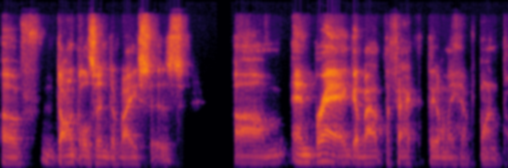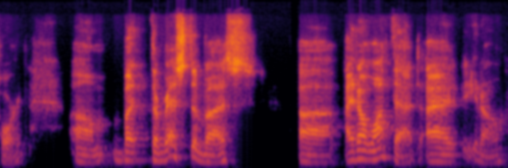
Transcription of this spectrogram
of dongles and devices, um, and brag about the fact that they only have one port. Um, but the rest of us uh, I don't want that. I, you know,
